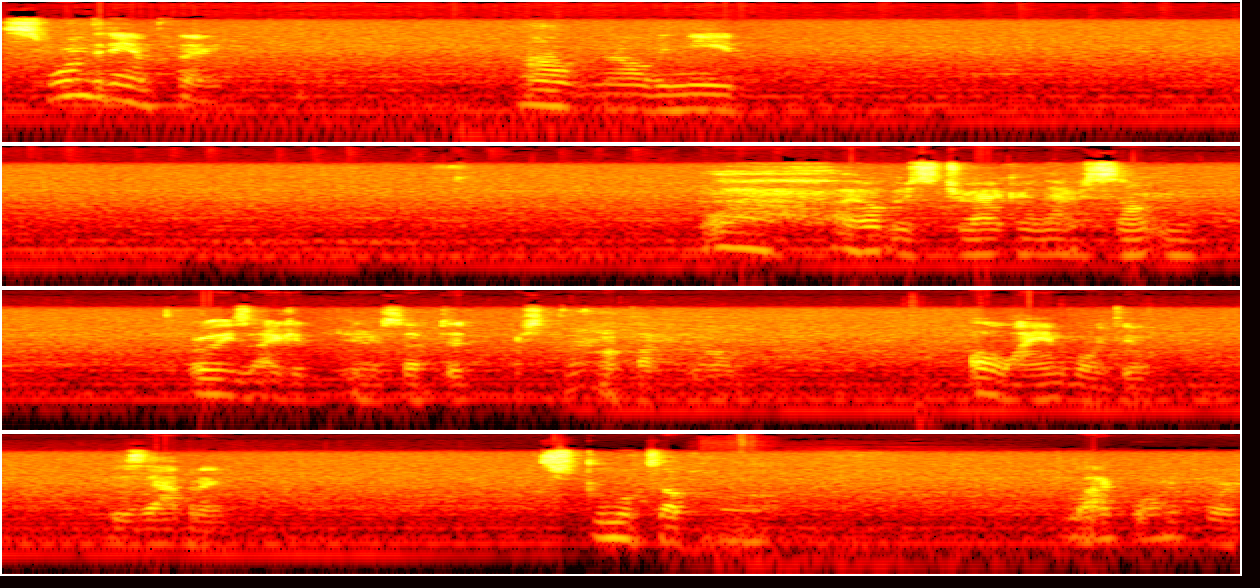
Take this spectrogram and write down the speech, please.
Swarm the damn thing. Oh no, we need. I hope tracker in there or something. At least I could intercept it or something. I don't fucking know. Oh, I am going to. This is happening. School looks up. Blackwater Park.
